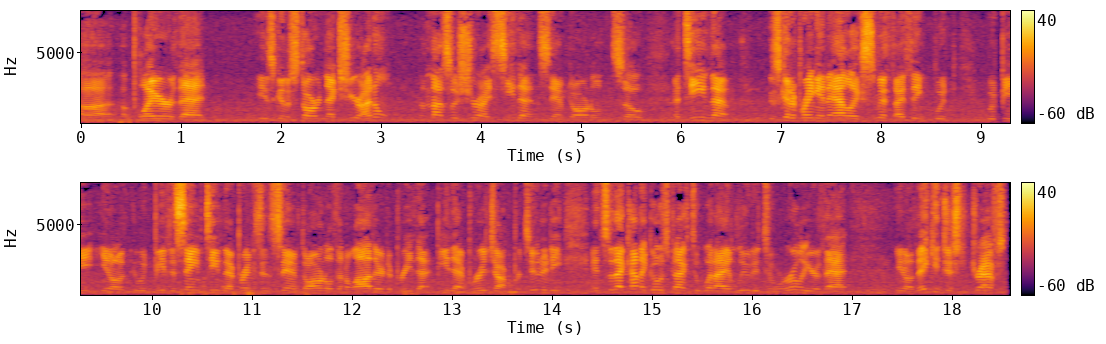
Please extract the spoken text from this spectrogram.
uh, a player that is going to start next year. I don't i'm not so sure i see that in sam darnold. And so a team that is going to bring in Alex Smith, I think would would be you know it would be the same team that brings in Sam Darnold and allow there to be that be that bridge opportunity. And so that kind of goes back to what I alluded to earlier that you know they can just draft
